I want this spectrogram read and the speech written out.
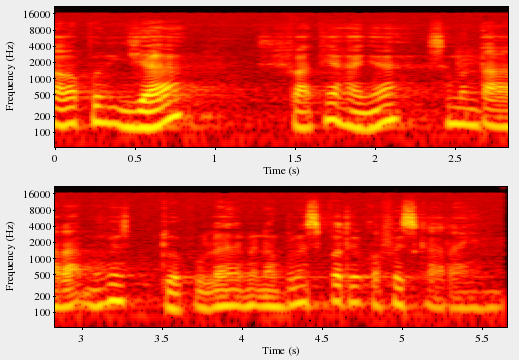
Kalaupun ya sifatnya hanya sementara, mungkin dua bulan, enam bulan seperti COVID sekarang ini.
